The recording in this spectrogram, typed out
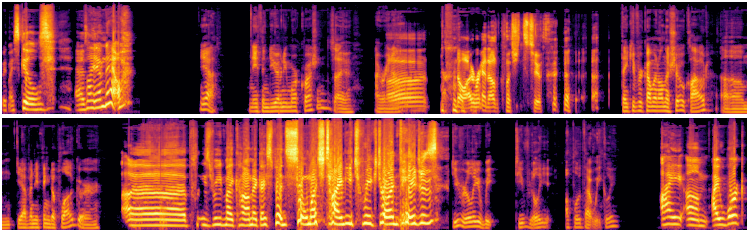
with my skills as I am now. Yeah, Nathan, do you have any more questions? I I ran out. Uh, no, I ran out of questions too. Thank you for coming on the show, Cloud. Um, do you have anything to plug or? Uh, please read my comic. I spend so much time each week drawing pages. Do you really? We do you really upload that weekly? I um I work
